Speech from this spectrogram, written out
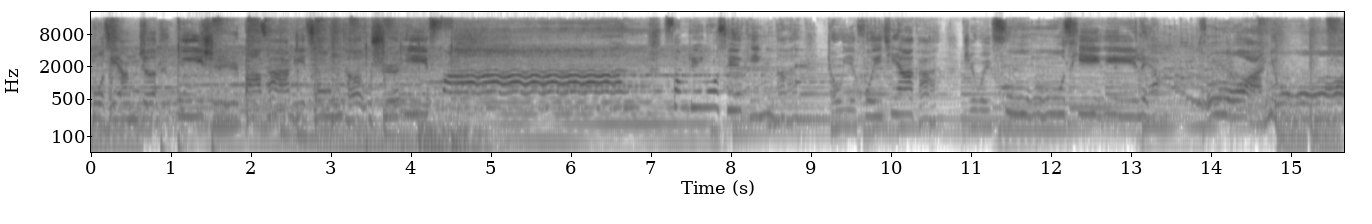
我将这一十八载从头说一番，方知我血平难，昼夜回家赶，只为夫妻俩团圆。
